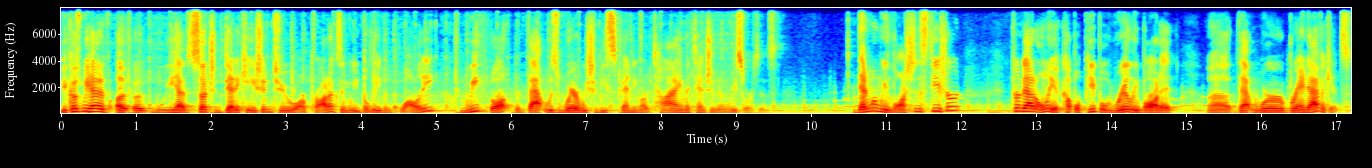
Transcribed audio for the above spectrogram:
Because we have, a, a, we have such dedication to our products and we believe in quality, we thought that that was where we should be spending our time, attention, and resources. Then when we launched this t-shirt, Turned out only a couple people really bought it uh, that were brand advocates.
